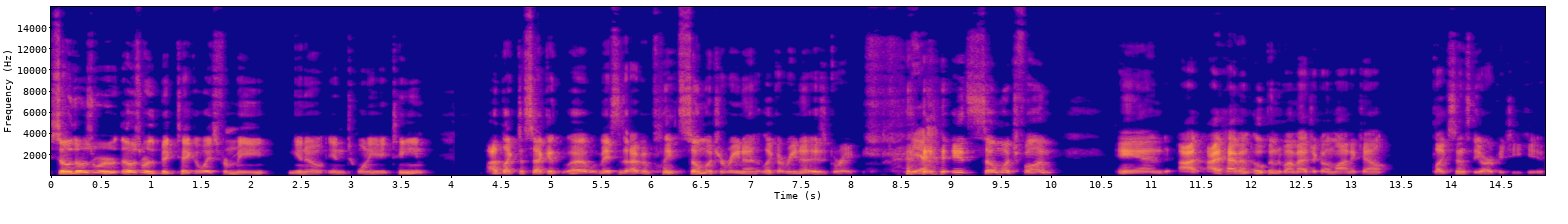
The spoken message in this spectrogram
So those were those were the big takeaways for me you know in 2018 i'd like to second uh, what mason said. I've been playing so much arena. Like arena is great. Yeah. it's so much fun. And I, I haven't opened my magic online account like since the rptq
